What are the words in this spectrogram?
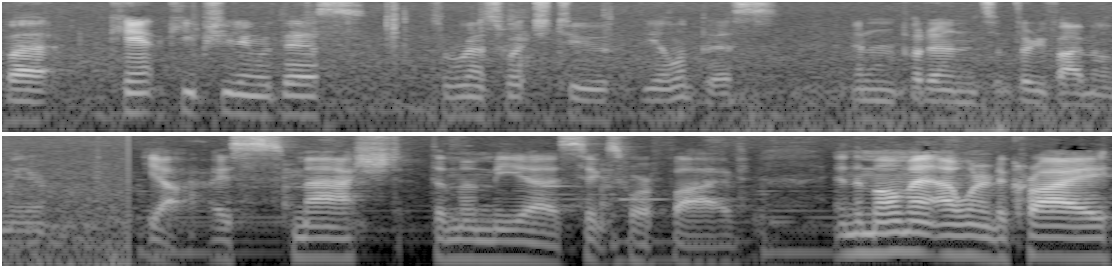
but can't keep shooting with this. So we're gonna switch to the Olympus and put in some 35 millimeter. Yeah, I smashed the Mamiya 645. In the moment, I wanted to cry.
